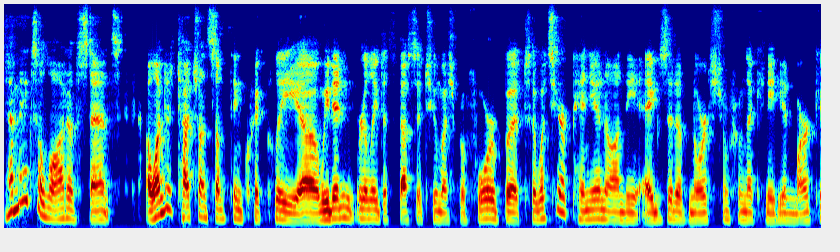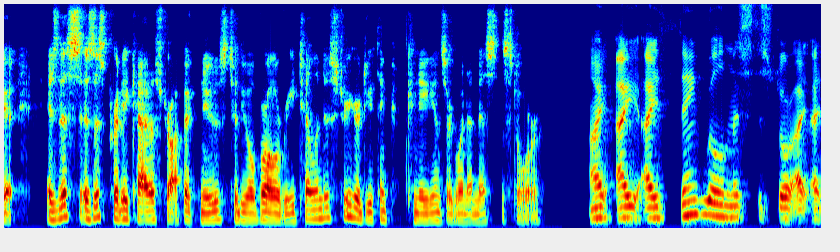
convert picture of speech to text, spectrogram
that makes a lot of sense. I wanted to touch on something quickly. Uh, we didn't really discuss it too much before, but uh, what's your opinion on the exit of Nordstrom from the Canadian market? Is this is this pretty catastrophic news to the overall retail industry, or do you think Canadians are going to miss the store? I, I, I think we'll miss the store. I, I,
